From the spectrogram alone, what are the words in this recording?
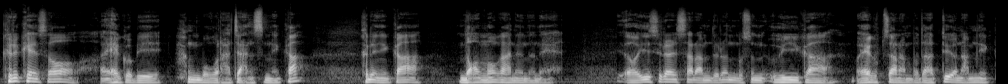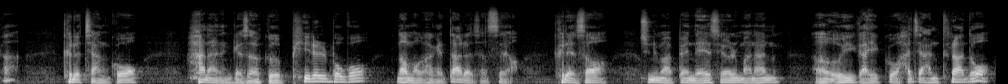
그렇게 해서 애굽이 항복을 하지 않습니까? 그러니까 넘어가는 은혜. 어, 이스라엘 사람들은 무슨 의가 애굽 사람보다 뛰어납니까? 그렇지 않고 하나님께서 그 피를 보고 넘어가게 따르셨어요. 그래서 주님 앞에 내세울 만한 어, 의가 있고 하지 않더라도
